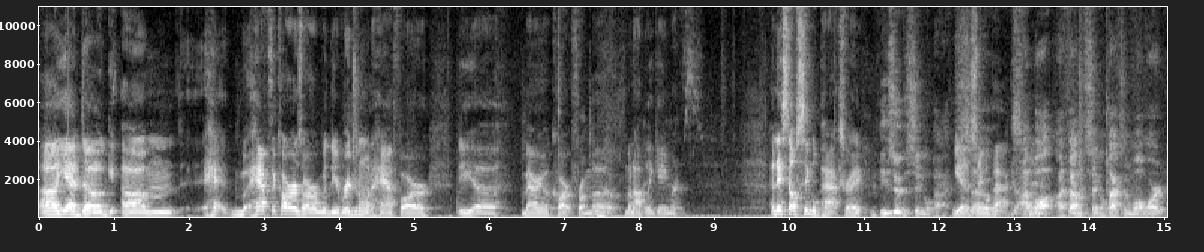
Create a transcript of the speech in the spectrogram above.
Uh, yeah, Doug. Um, ha- half the cars are with the original, and half are the uh, Mario Kart from uh, Monopoly Gamer. And they sell single packs, right? These are the single packs. Yeah, the single packs, I yeah. bought. I found single packs in Walmart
